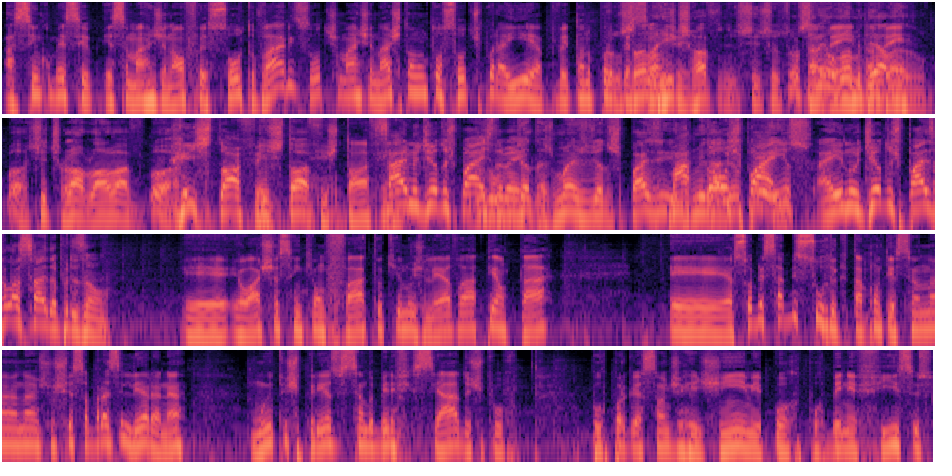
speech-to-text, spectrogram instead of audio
assim como esse, esse marginal foi solto, vários outros marginais estão soltos por aí, aproveitando progressão Susana de... Richthofen, eu sei o nome também. dela. Pô, Richthofen. Richthofen. Sai no dia dos pais no também. No dia das mães, no dia dos pais. E Matou os pais. Isso. Aí no dia dos pais ela sai da prisão. É, eu acho assim que é um fato que nos leva a tentar é, sobre esse absurdo que está acontecendo na, na justiça brasileira, né? Muitos presos sendo beneficiados por, por progressão de regime, por, por benefícios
